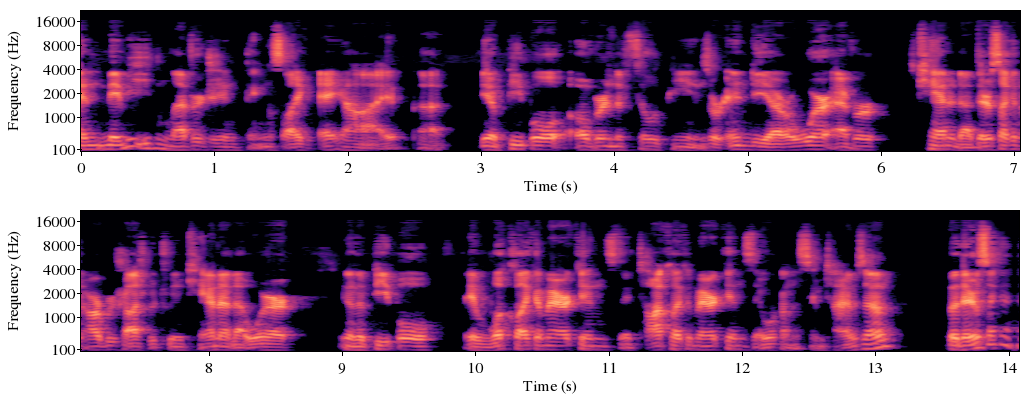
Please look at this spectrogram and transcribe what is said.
and maybe even leveraging things like AI. Uh, you know, people over in the Philippines or India or wherever, Canada. There's like an arbitrage between Canada where you know the people they look like Americans, they talk like Americans, they work on the same time zone, but there's like a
